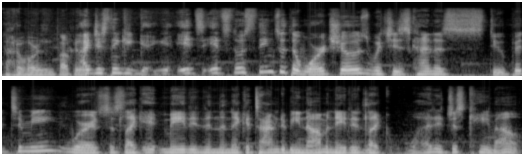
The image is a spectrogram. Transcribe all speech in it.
God of War isn't popular. I just think it, it's it's those things with award shows, which is kind of stupid to me, where it's just like it made it in the nick of time to be nominated. Like what? It just came out,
